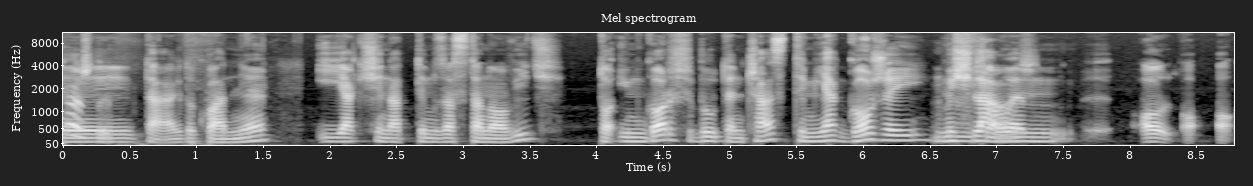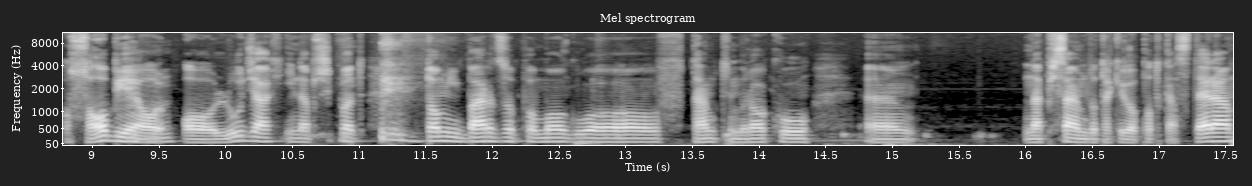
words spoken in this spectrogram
każdy. E, tak, dokładnie. I jak się nad tym zastanowić, to im gorszy był ten czas, tym ja gorzej Mhm, myślałem o, o, o sobie, Mhm. o, o ludziach i na przykład to mi bardzo pomogło w tamtym roku. Em, napisałem do takiego podcastera,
